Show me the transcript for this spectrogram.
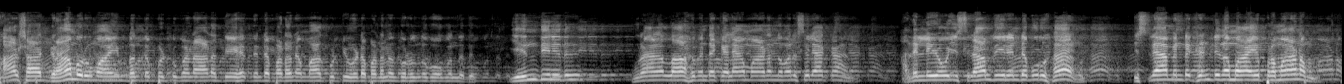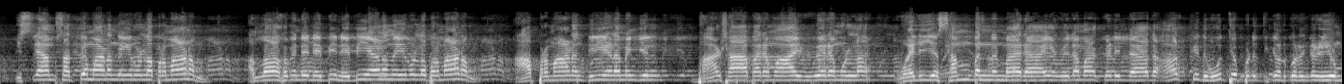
ഭാഷാ ഗ്രാമറുമായും ബന്ധപ്പെട്ടുകൊണ്ടാണ് അദ്ദേഹത്തിന്റെ പഠനം ആ കുട്ടിയുടെ പഠനം തുറന്നു പോകുന്നത്. എന്തിനിത്? ഖുറാൻ അള്ളാഹുവിന്റെ കലാമാണെന്ന് മനസ്സിലാക്കാൻ. അതല്ലയോ ഇസ്ലാം ദീനിന്റെ ബുർഹാൻ? ഇസ്ലാമിന്റെ ഖണ്ഡിതമായ പ്രമാണം. ഇസ്ലാം സത്യമാണെന്നതിനുള്ള പ്രമാണം. അള്ളാഹുവിന്റെ നബി നബിയാണെന്നതിനുള്ള പ്രമാണം. ആ പ്രമാണം തിരിയണമെങ്കിൽ ഭാഷാപരമായ വിവരമുള്ള വലിയ സമ്പന്നന്മാരായ വിലമാക്കളില്ലാതെ ആർക്ക് ഇത് ബോധ്യപ്പെടുത്തി കൊടുക്കാൻ കഴിയും?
